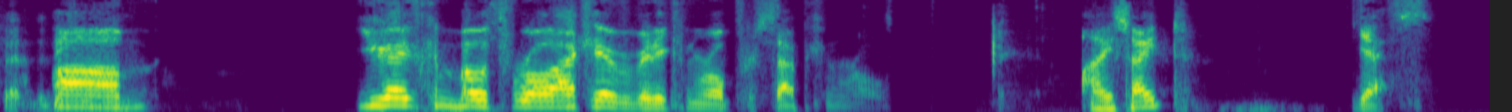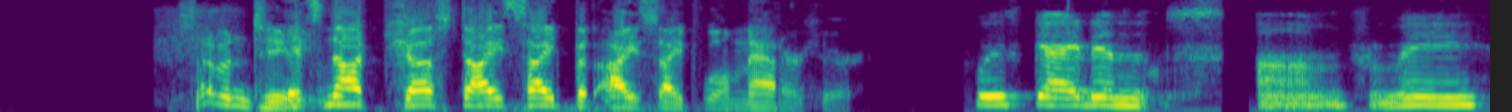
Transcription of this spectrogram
But one- Um, you guys can both roll. Actually, everybody can roll perception rolls. Eyesight? Yes. Seventeen. It's not just eyesight, but eyesight will matter here. With guidance, um, for me.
